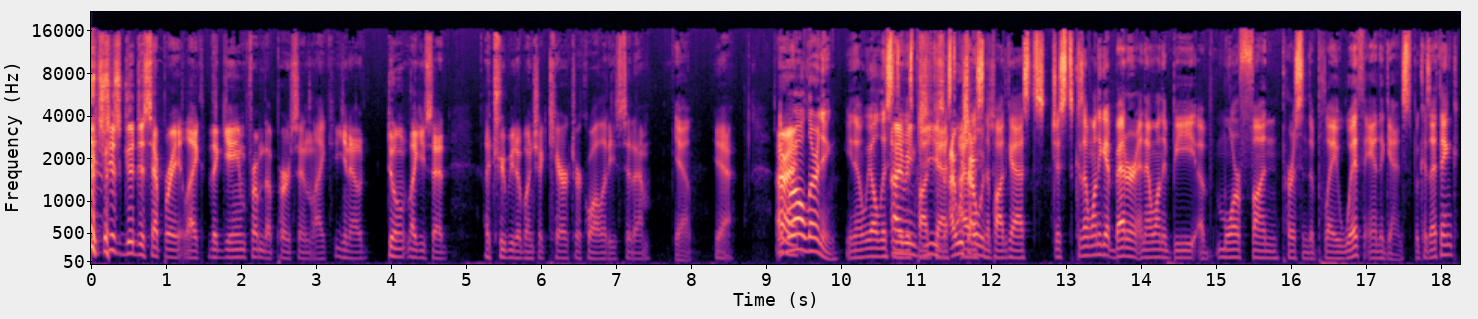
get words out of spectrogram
it's just good to separate like the game from the person. Like you know, don't like you said, attribute a bunch of character qualities to them. yeah. Yeah, And right. we're all learning, you know. We all listen to I this mean, podcast. geez, I wish I listen was- to podcasts just because I want to get better and I want to be a more fun person to play with and against. Because I think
